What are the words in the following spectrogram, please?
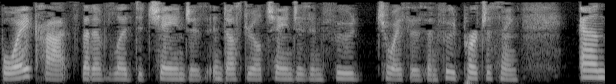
boycotts that have led to changes, industrial changes in food choices and food purchasing. And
